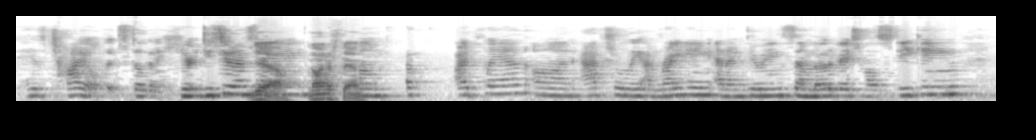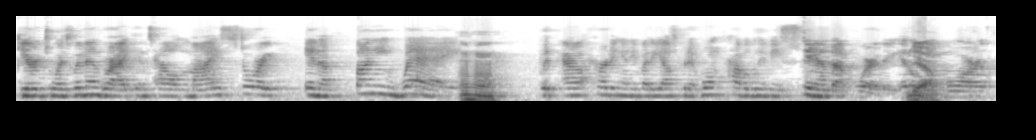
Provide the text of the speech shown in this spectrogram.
his child that's still going to hear. Do you see what I'm saying? Yeah. No, I understand. Um, I plan on actually, I'm writing and I'm doing some motivational speaking geared towards women where I can tell my story in a funny way hmm without hurting anybody else, but it won't probably be stand up worthy. It'll Yeah. be more,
